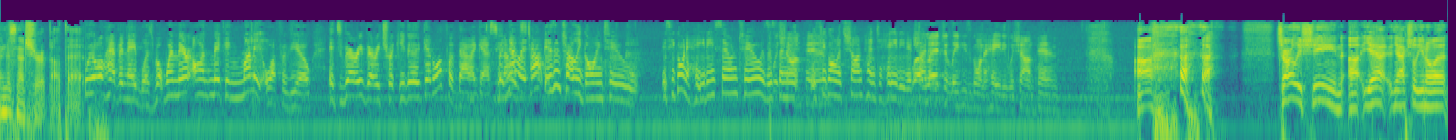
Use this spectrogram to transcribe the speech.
Yeah, I'm just not sure about that. We all have enablers, but when they're on making money off of you, it's very, very tricky to get off of that, I guess. You But know, now, it's tough. isn't Charlie going to? Is he going to Haiti soon too? Is this With the new? Penn? Is he going with Sean Penn to Haiti to Well, try to? allegedly he's going to Haiti with Sean Penn. Uh, Charlie Sheen, uh, yeah, yeah, actually, you know what?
